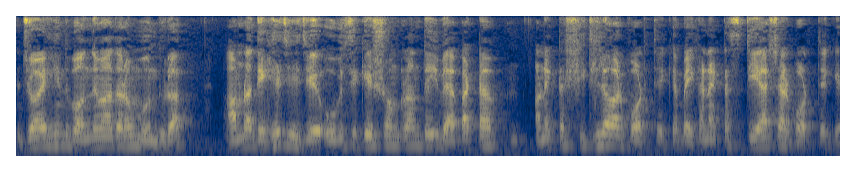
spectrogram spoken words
জয় হিন্দ, বন্দে মাতারম বন্ধুরা। আমরা দেখেছি যে ওবিসি কেস সংক্রান্ত এই ব্যাপারটা অনেকটা শিথিল হওয়ার পর থেকে বা এখানে একটা স্টে আসার পর থেকে,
